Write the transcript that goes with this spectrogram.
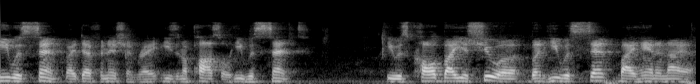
he was sent by definition, right? He's an apostle. He was sent. He was called by Yeshua, but he was sent by Hananiah.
